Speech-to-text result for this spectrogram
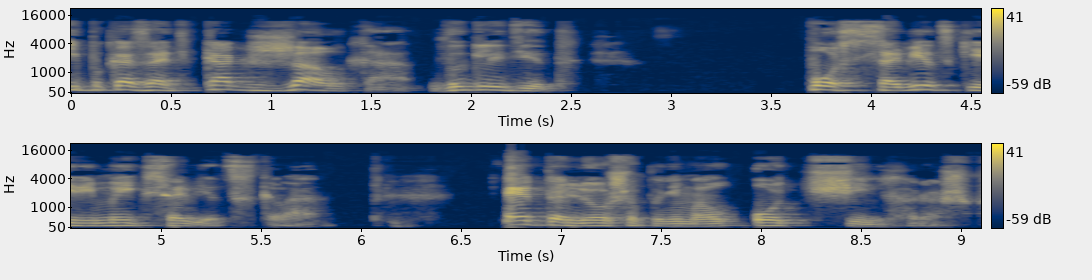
и показать, как жалко выглядит постсоветский ремейк советского. Это Лёша понимал очень хорошо.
